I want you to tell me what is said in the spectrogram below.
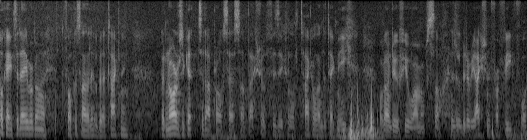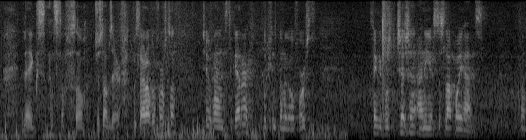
Okay, today we're going to focus on a little bit of tackling, but in order to get to that process of the actual physical tackle and the technique, we're going to do a few warm-ups. So a little bit of reaction for feet, foot, legs and stuff. So just observe. We'll start off with the first one. Two hands together. Oisín's going to go first. Fingers with Patricia and he has to slap my hands. Come on.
